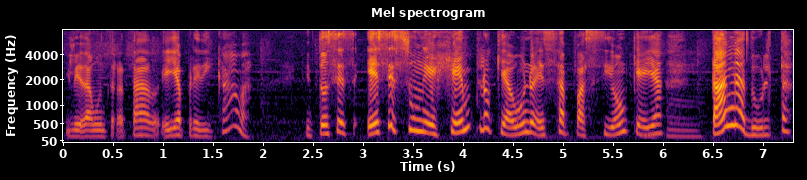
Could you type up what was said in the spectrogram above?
Y le daba un tratado. Ella predicaba. Entonces, ese es un ejemplo que a uno, esa pasión que ella, tan adulta,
